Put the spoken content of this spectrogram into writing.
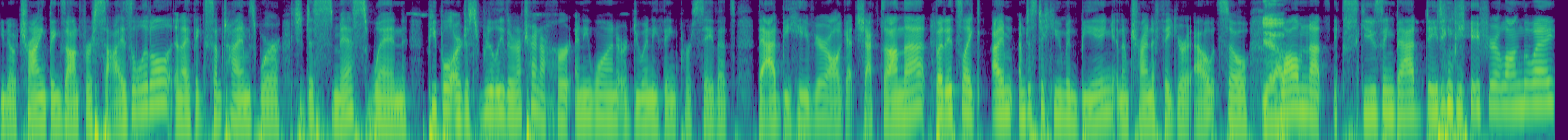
you know, trying things on for size a little. And I think sometimes we're to dismiss when people are just really, they're not trying to hurt anyone or do anything per se that's bad behavior. I'll get checked on that. But it's like, I'm, I'm just a human being and I'm trying to figure it out. So Yeah. while I'm not excusing bad dating behavior along the way,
